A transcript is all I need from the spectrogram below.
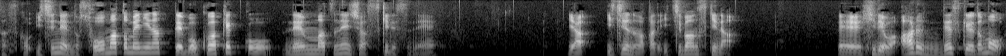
なんすか、1年の総まとめになって僕は結構年末年始は好きですね。いや、1年の中で一番好きな、えー、日ではあるんですけれども、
